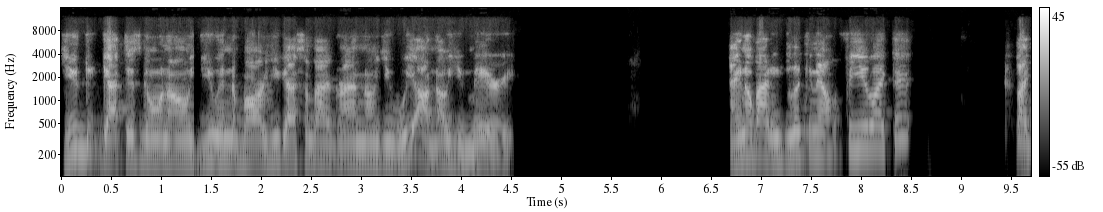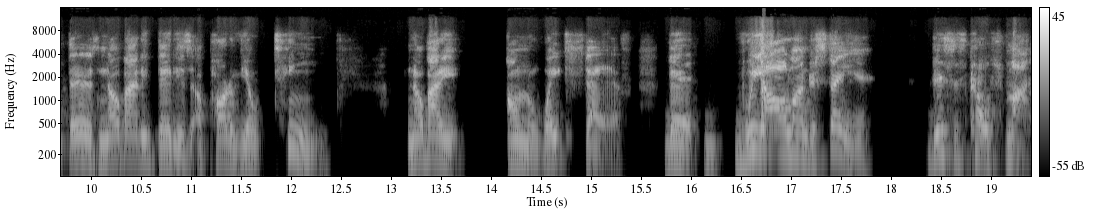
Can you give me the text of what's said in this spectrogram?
you got this going on, you in the bar, you got somebody grinding on you, we all know you married. Ain't nobody looking out for you like that. Like there is nobody that is a part of your team, nobody on the wait staff that we all understand this is Coach Meyer.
